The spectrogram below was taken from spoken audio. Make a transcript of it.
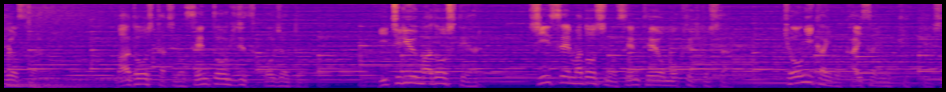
テオスは魔導士たちの戦闘技術向上と一流魔導士である神聖魔導士の選定を目的とした競技会の開催を決定し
